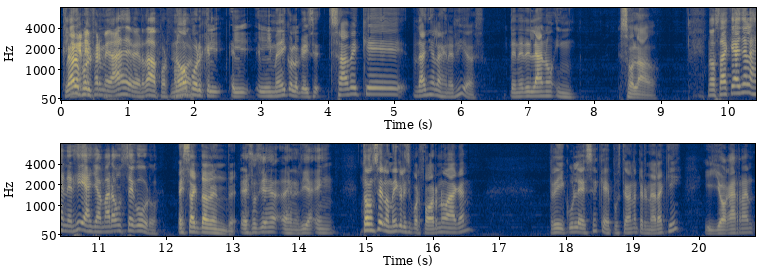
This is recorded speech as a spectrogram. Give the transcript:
claro, porque, enfermedades de verdad, por favor. no, porque el, el- el médico lo que dice, ¿sabe qué daña las energías? Tener el ano insolado. No, ¿sabes qué dañan las energías? Llamar a un seguro. Exactamente. Eso sí es la energía. En... Entonces los médicos le dicen, por favor no hagan ridiculeces que después te van a terminar aquí. Y yo agarran,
